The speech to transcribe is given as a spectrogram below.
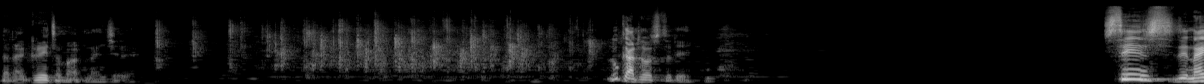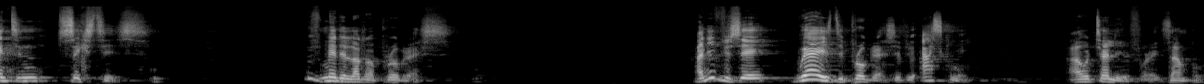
that are great about Nigeria. Look at us today. Since the 1960s, we've made a lot of progress. And if you say, where is the progress? If you ask me, I will tell you, for example,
